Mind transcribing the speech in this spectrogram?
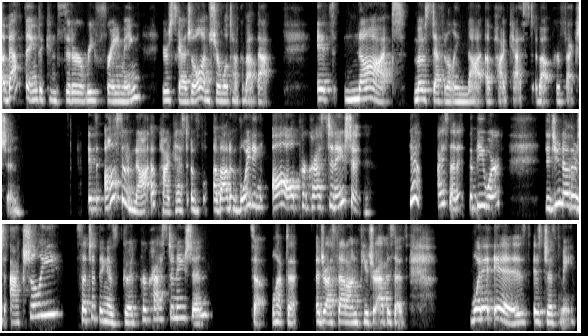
a bad thing to consider reframing your schedule. I'm sure we'll talk about that. It's not, most definitely not a podcast about perfection. It's also not a podcast of, about avoiding all procrastination. Yeah, I said it, the B word. Did you know there's actually such a thing as good procrastination? So we'll have to address that on future episodes. What it is, is just me,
